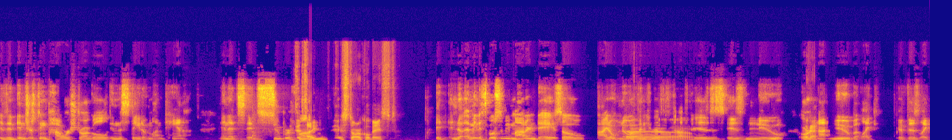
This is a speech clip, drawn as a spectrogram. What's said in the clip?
it's an interesting power struggle in the state of Montana, and it's it's super fun. It's like historical based. It no, I mean it's supposed to be modern day, so I don't know if any of this stuff oh. is is new or okay. not new, but like if this like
